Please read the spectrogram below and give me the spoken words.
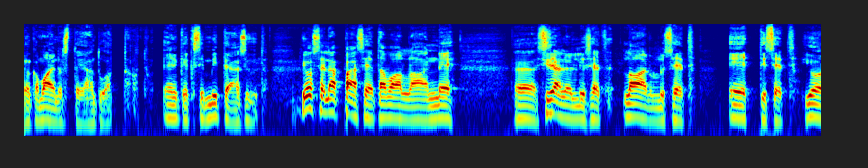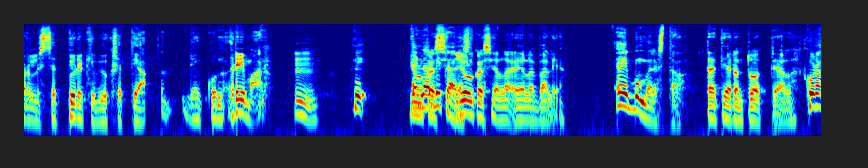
jonka mainostaja on tuottanut. En keksi mitään syytä. Jos se läpäisee tavallaan ne sisällölliset, laadulliset, eettiset, journalistiset pyrkimykset ja niin kuin riman, mm. niin Julkais, julkaisijalla ei ole väliä. Ei mun mielestä ole. Tai tiedon tuottajalla. Kun,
